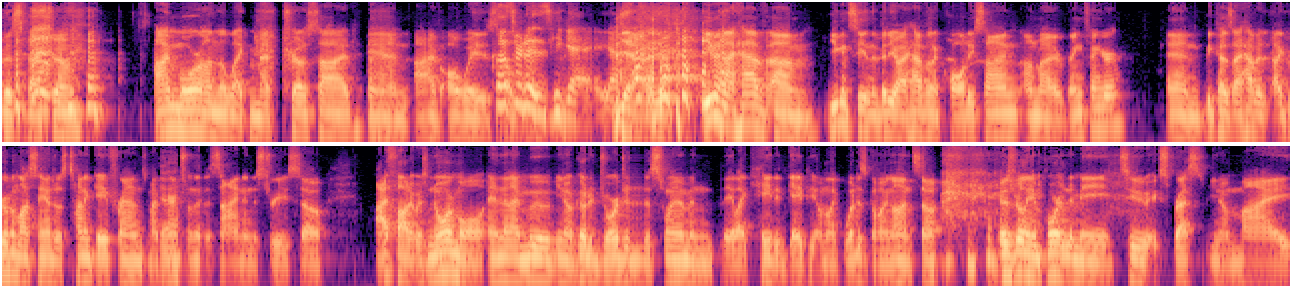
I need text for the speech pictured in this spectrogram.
the spectrum i'm more on the like metro side and i've always closer to is he gay yeah. yeah, yeah. even i have um you can see in the video i have an equality sign on my ring finger and because i have a i grew up in los angeles ton of gay friends my yeah. parents were in the design industry so I thought it was normal. And then I moved, you know, go to Georgia to swim and they like hated gay people. I'm like, what is going on? So it was really important to me to express, you know, my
